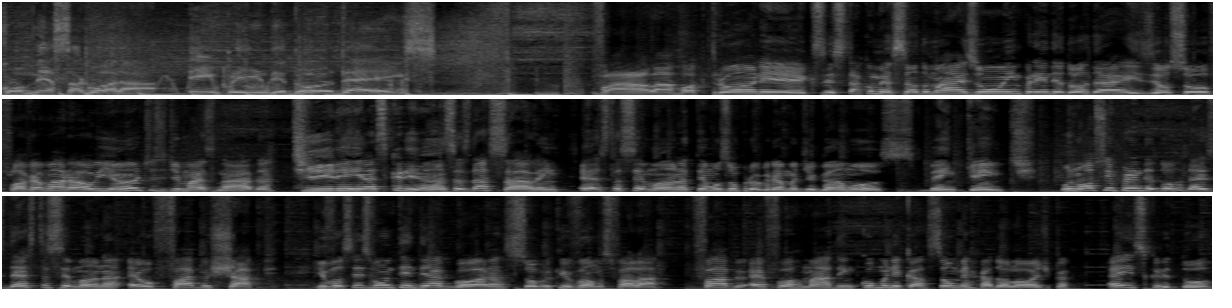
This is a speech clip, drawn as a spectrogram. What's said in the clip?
Começa agora, Empreendedor 10. Fala Rocktronics! Está começando mais um Empreendedor 10. Eu sou o Flávio Amaral e antes de mais nada, tirem as crianças da sala, hein? Esta semana temos um programa, digamos, bem quente. O nosso Empreendedor 10 desta semana é o Fábio Chape e vocês vão entender agora sobre o que vamos falar. Fábio é formado em comunicação mercadológica, é escritor,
